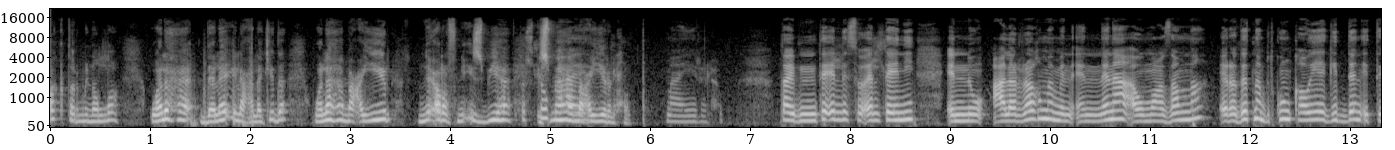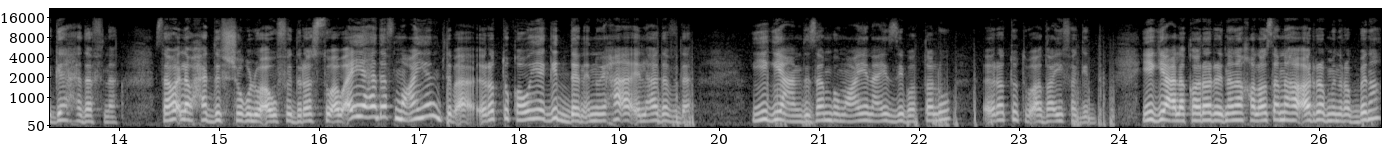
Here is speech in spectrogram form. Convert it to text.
أكتر من الله ولها دلائل على كده ولها معايير نعرف نقيس بيها اسمها حياة. معايير الحب. معايير الحب. طيب ننتقل لسؤال تاني إنه على الرغم من إننا أو معظمنا إرادتنا بتكون قوية جدا اتجاه هدفنا سواء لو حد في شغله أو في دراسته أو أي هدف معين بتبقى إرادته قوية جدا إنه يحقق الهدف ده. يجي عند ذنب معين عايز يبطله إرادته تبقى ضعيفة جدا. يجي على قرار إن أنا خلاص أنا هقرب من ربنا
